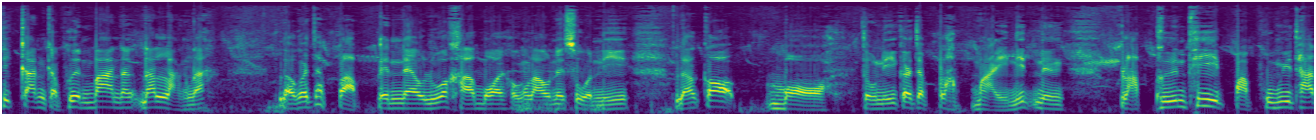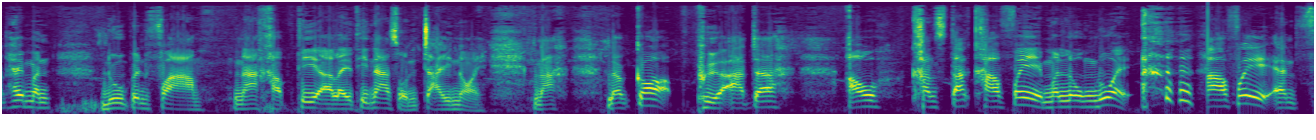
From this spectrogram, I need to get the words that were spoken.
ที่กั้นกับเพื่อนบ้านด้านหลังนะ เราก็จะปรับเป็นแนวรั้วคาร์บอยของเราในส่วนนี้ แล้วก็บ่อตรงนี้ก็จะปรับใหม่นิดนึง ปรับพื้นที่ปรับภูมิทัศน์ให้มันดูเป็นฟาร์มนะครับ ที่อะไรที่น่าสนใจหน่อยนะ แล้วก็เผื่ออาจจะเอาคันสตักคาเฟ่มาลงด้วยคาเฟ่แอนด์ฟ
